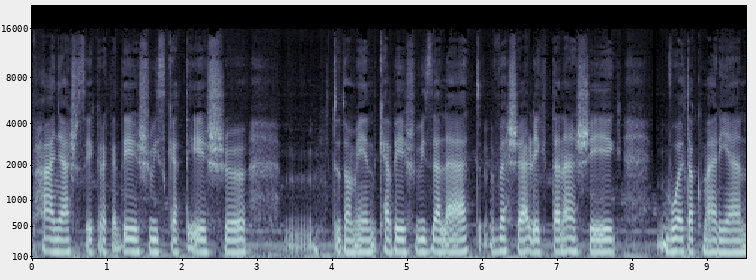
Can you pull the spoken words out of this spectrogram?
hányás, székrekedés, viszketés, tudom én, kevés vizelet, veselégtelenség, voltak már ilyen,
